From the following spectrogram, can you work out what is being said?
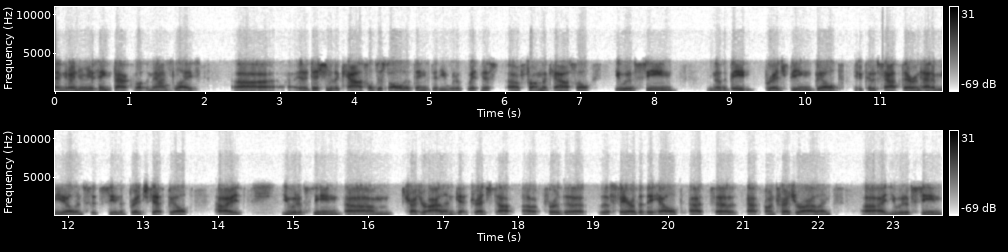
and, and when you think back about the man's life, uh, in addition to the castle, just all the things that he would have witnessed uh, from the castle, he would have seen, you know, the Bay Bridge being built. You could have sat there and had a meal and seen the bridge get built. You would have seen um, Treasure Island get dredged up uh, for the, the fair that they held at, uh, at on Treasure Island. Uh, you would have seen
